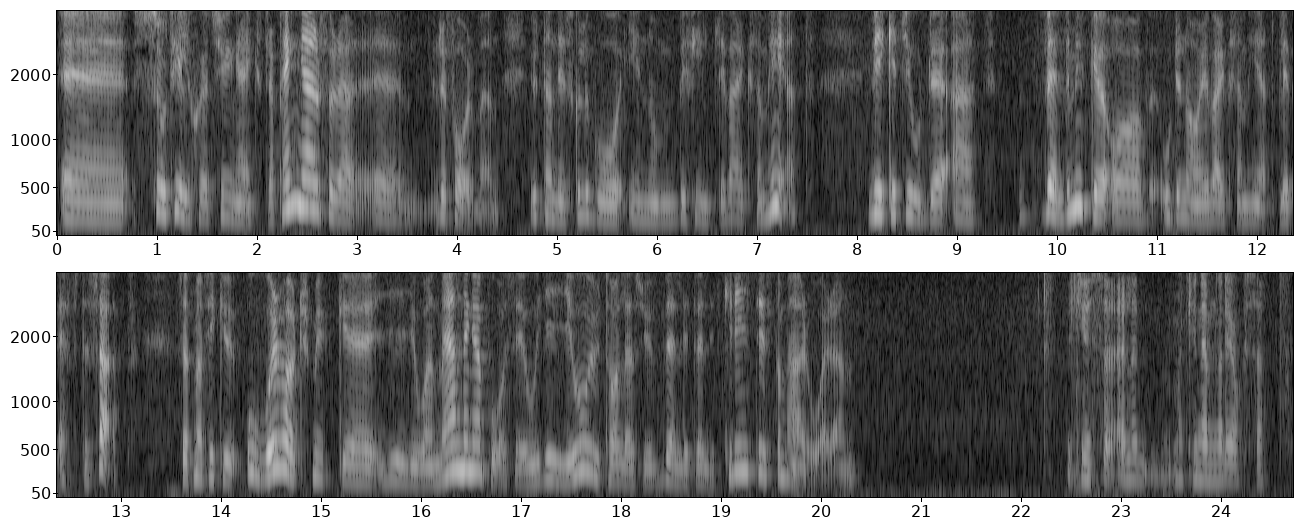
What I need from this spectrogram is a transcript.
eh, så tillsköts ju inga extra pengar för eh, reformen utan det skulle gå inom befintlig verksamhet. Vilket gjorde att väldigt mycket av ordinarie verksamhet blev eftersatt. Så att man fick ju oerhört mycket JO-anmälningar på sig och JO uttalas ju väldigt, väldigt kritiskt de här åren. Vi kan ju, eller man kan nämna det också att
